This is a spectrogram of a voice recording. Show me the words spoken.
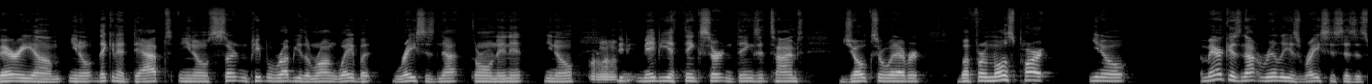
very um, you know, they can adapt. You know, certain people rub you the wrong way, but race is not thrown in it. You know, Mhm. maybe, maybe you think certain things at times, jokes or whatever. But for the most part, you know, America is not really as racist as it's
